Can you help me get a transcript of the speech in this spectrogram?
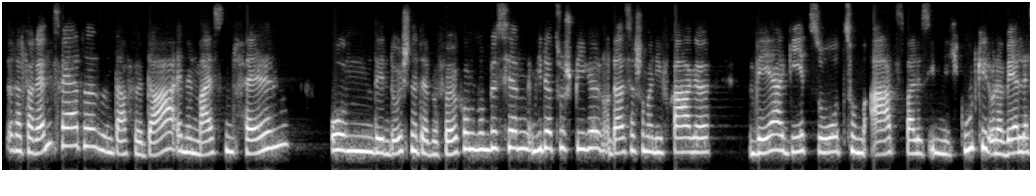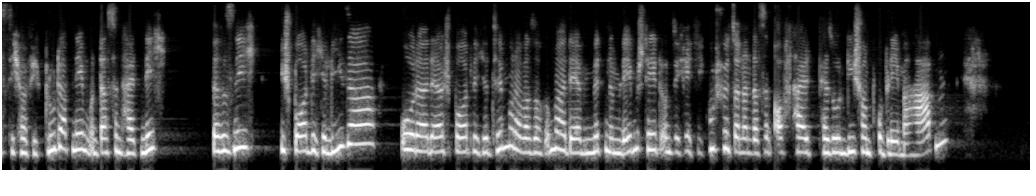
Referenzwerte sind dafür da, in den meisten Fällen, um den Durchschnitt der Bevölkerung so ein bisschen wiederzuspiegeln. Und da ist ja schon mal die Frage, wer geht so zum Arzt, weil es ihm nicht gut geht oder wer lässt sich häufig Blut abnehmen und das sind halt nicht, das ist nicht die sportliche Lisa oder der sportliche Tim oder was auch immer, der mitten im Leben steht und sich richtig gut fühlt, sondern das sind oft halt Personen, die schon Probleme haben.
